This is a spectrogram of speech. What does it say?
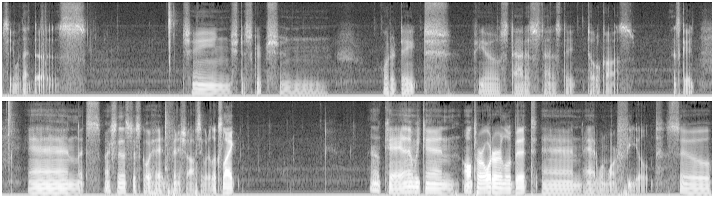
see what that does. Change description, order date, Status, status date, total cost. That's good. And let's actually let's just go ahead and finish off, see what it looks like. Okay, and we can alter our order a little bit and add one more field. So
